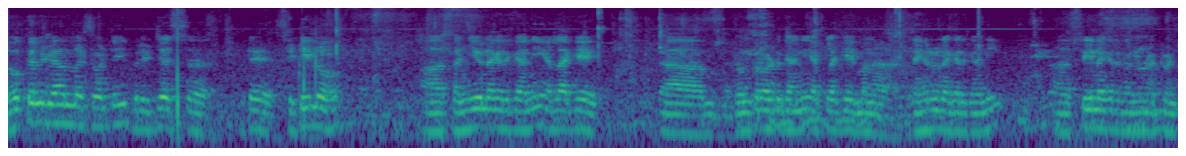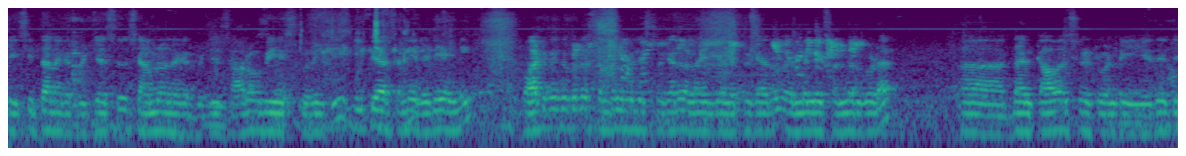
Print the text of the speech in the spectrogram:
లోకల్గా ఉన్నటువంటి బ్రిడ్జెస్ అంటే సిటీలో సంజీవ్ నగర్ కానీ అలాగే డొంక రోడ్డు కానీ అట్లాగే మన నెహ్రూ నగర్ కానీ శ్రీనగర్ కానీ ఉన్నటువంటి Sitanagar bridges Shyamala Nagar bridges ROBs గురించి డిపిఆర్స్ అన్ని రెడీ అయినాయి. వాటి మీద కూడా సెంట్రల్ మినిస్టర్ గారు అలాగే కలెక్టర్ గారు ఎమ్మెల్యేస్ అందరూ కూడా దానికి కావాల్సినటువంటి ఏదైతే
